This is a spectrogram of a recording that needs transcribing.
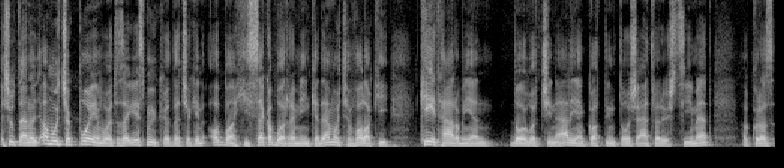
és utána, hogy amúgy csak poén volt az egész működve, csak én abban hiszek, abban reménykedem, hogyha valaki két-három ilyen dolgot csinál, ilyen kattintós, átverős címet, akkor az,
